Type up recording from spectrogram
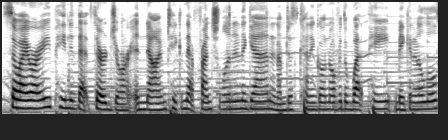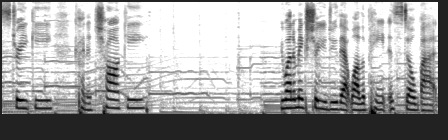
So I already painted that third jar and now I'm taking that French linen again and I'm just kind of going over the wet paint, making it a little streaky, kind of chalky. You want to make sure you do that while the paint is still wet.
